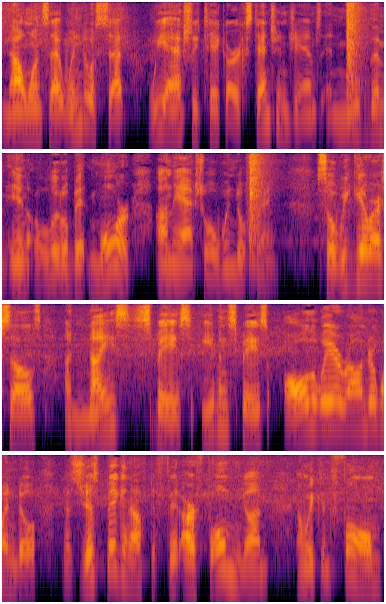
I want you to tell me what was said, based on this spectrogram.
Now once that window is set, we actually take our extension jambs and move them in a little bit more on the actual window frame. So we give ourselves a nice space, even space, all the way around our window that's just big enough to fit our foam gun and we can foam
